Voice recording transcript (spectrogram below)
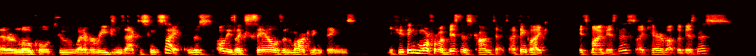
that are local to whatever regions accessing the site. And there's all these like sales and marketing things. If you think more from a business context, I think like it's my business. I care about the business.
